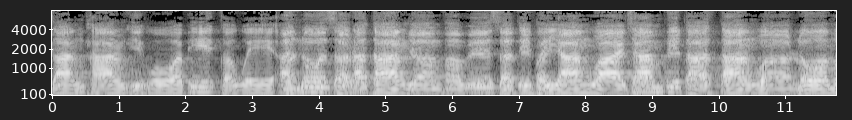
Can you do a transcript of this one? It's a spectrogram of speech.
สังขังอิโอภิกขเว อนุสรตังยัมภเวสติพยังวาชัมพิตาตังวาโลม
